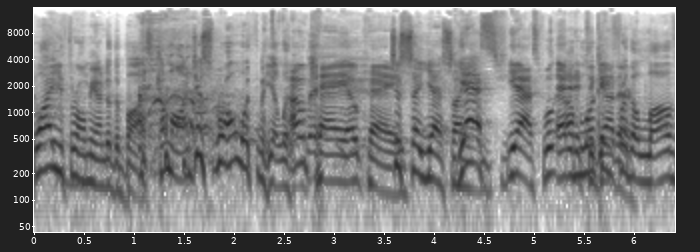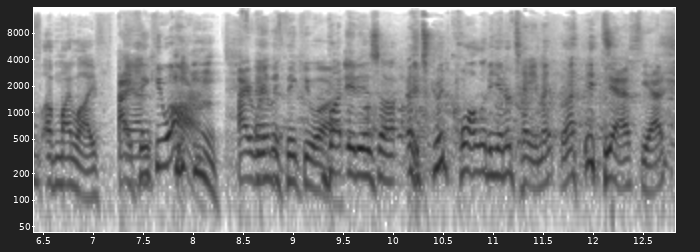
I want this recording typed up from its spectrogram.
Why are you throwing me under the bus? Come on, just roll with me a little bit. Okay, okay. Just say yes. I yes, yes. We'll edit I'm it looking for the love of my life. I think you are. I really and- think you are. But it is, uh, it's good quality entertainment, right? yes, yes.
